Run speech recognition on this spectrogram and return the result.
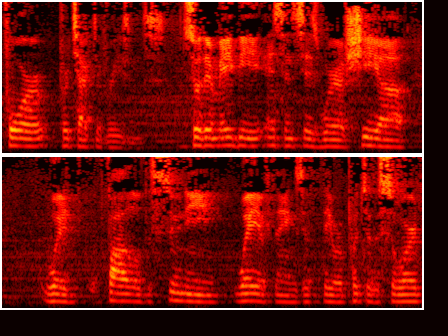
for protective reasons. So there may be instances where a Shia would follow the Sunni way of things if they were put to the sword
